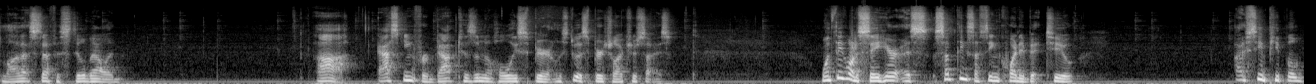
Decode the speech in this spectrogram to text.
A lot of that stuff is still valid. Ah, asking for baptism of the Holy Spirit. Let's do a spiritual exercise. One thing I want to say here is some things I've seen quite a bit too. I've seen people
